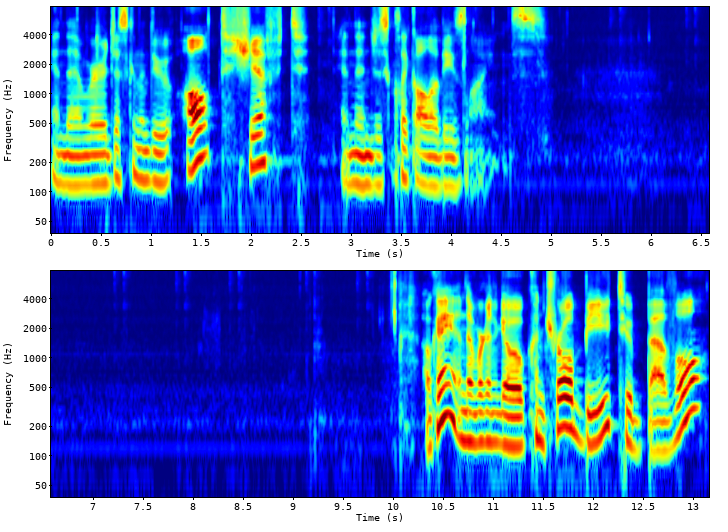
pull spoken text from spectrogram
and then we're just gonna do alt shift and then just click all of these lines. Okay, and then we're gonna go control B to bevel.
